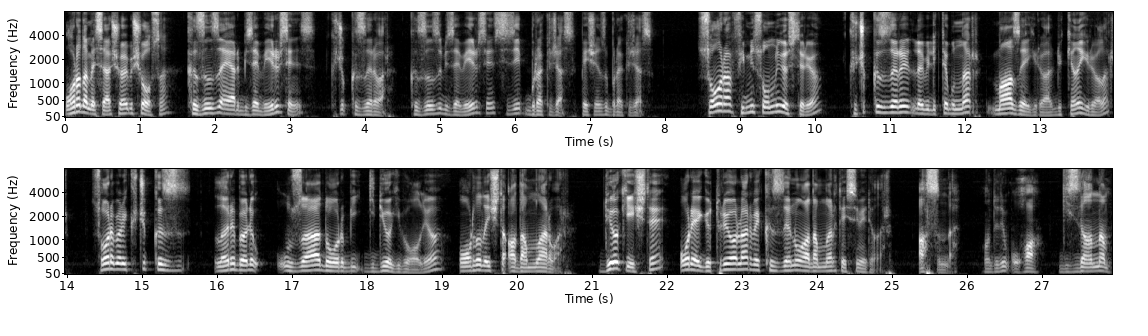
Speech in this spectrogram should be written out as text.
orada mesela şöyle bir şey olsa kızınızı eğer bize verirseniz küçük kızları var. Kızınızı bize verirseniz sizi bırakacağız. Peşinizi bırakacağız. Sonra filmin sonunu gösteriyor. Küçük kızlarıyla birlikte bunlar mağazaya giriyorlar, dükkana giriyorlar. Sonra böyle küçük kızları böyle uzağa doğru bir gidiyor gibi oluyor. Orada da işte adamlar var. Diyor ki işte oraya götürüyorlar ve kızlarını o adamlara teslim ediyorlar. Aslında. Onu dedim oha gizli anlam.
